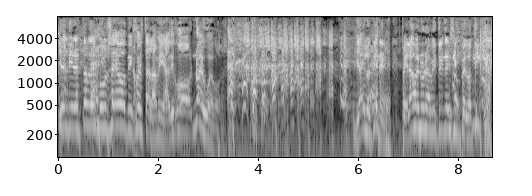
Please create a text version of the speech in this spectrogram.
Y el director del museo dijo, esta es la mía. Dijo, no hay huevos. Y ahí lo tiene, pelado en una vitrina y sin peloticas.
